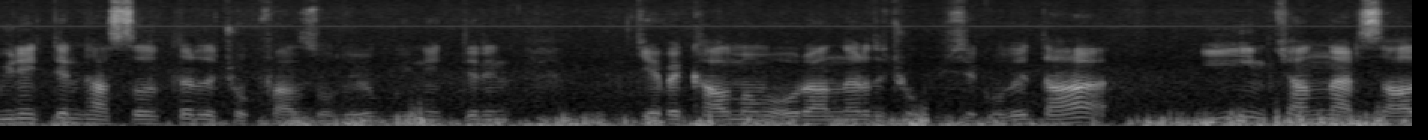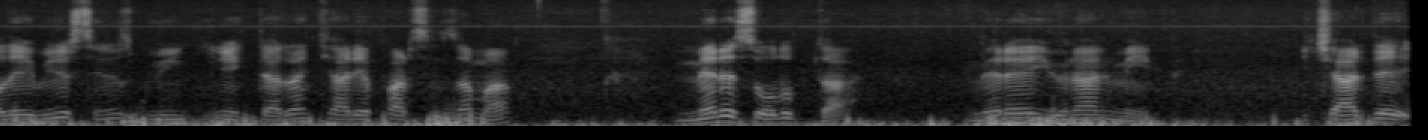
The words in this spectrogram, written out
Bu ineklerin hastalıkları da çok fazla oluyor. Bu ineklerin gebe kalmama oranları da çok yüksek oluyor. Daha iyi imkanlar sağlayabilirseniz bu ineklerden kar yaparsınız ama merası olup da meraya yönelmeyip içeride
